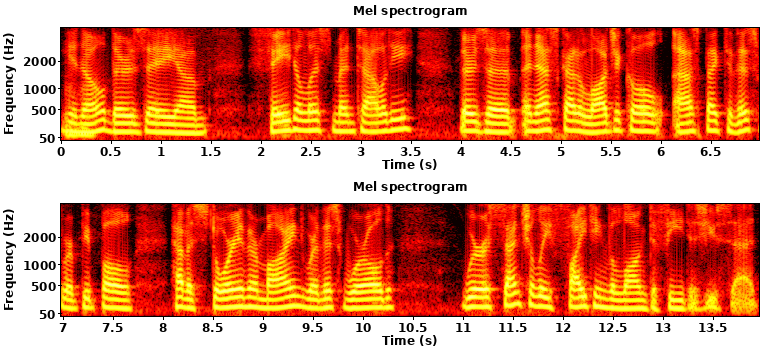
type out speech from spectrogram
you know. There's a um, fatalist mentality. There's a an eschatological aspect to this where people have a story in their mind where this world we're essentially fighting the long defeat, as you said.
